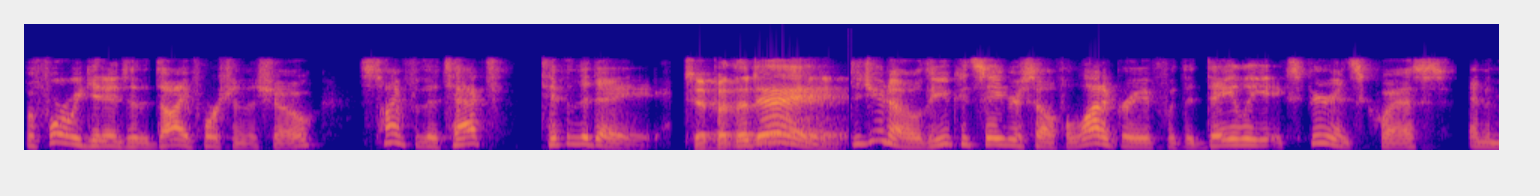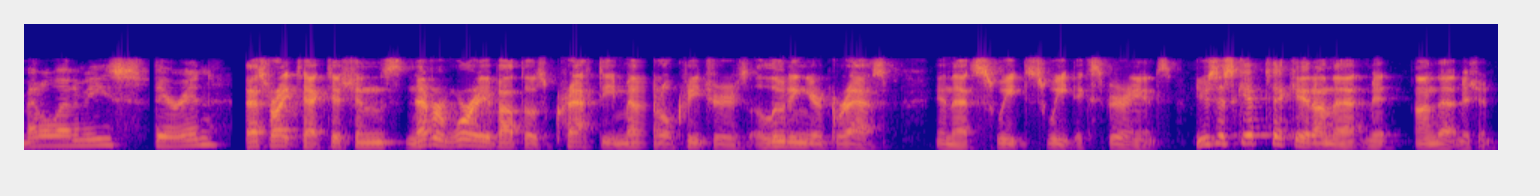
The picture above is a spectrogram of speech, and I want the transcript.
before we get into the Dai portion of the show, it's time for the tact tip of the day. Tip of the day. Did you know that you could save yourself a lot of grief with the daily experience quest and the metal enemies therein? That's right, tacticians. Never worry about those crafty metal creatures eluding your grasp in that sweet, sweet experience. Use a skip ticket on that mi- on that mission.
